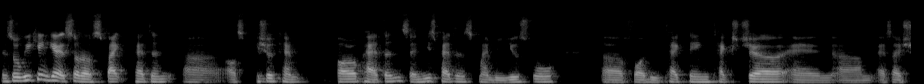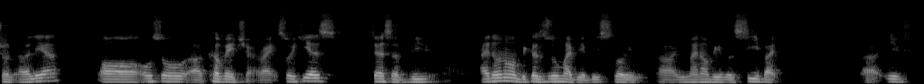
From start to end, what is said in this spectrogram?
And so we can get sort of spike pattern uh, or spatial temporal patterns, and these patterns might be useful uh, for detecting texture and um, as I shown earlier, or also uh, curvature, right? So here's just a view. I don't know because Zoom might be a bit slow. Uh, you might not be able to see, but uh, if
